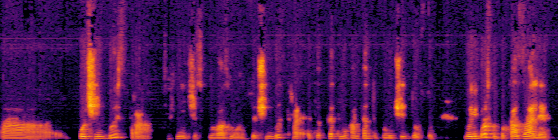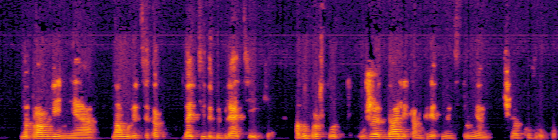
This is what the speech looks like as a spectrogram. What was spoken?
а, очень быстро, техническую возможность, очень быстро это, к этому контенту получить доступ. Вы не просто показали направление на улице, как дойти до библиотеки, а вы просто вот уже дали конкретный инструмент человеку в руку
